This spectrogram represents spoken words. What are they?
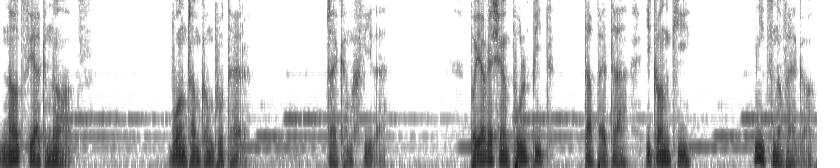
Noc jak noc. Włączam komputer. Czekam chwilę. Pojawia się pulpit, tapeta, ikonki. Nic nowego.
